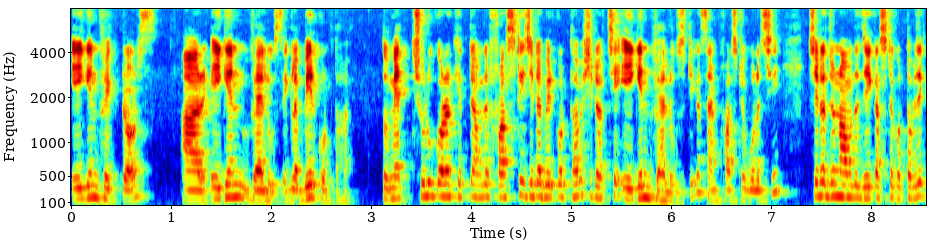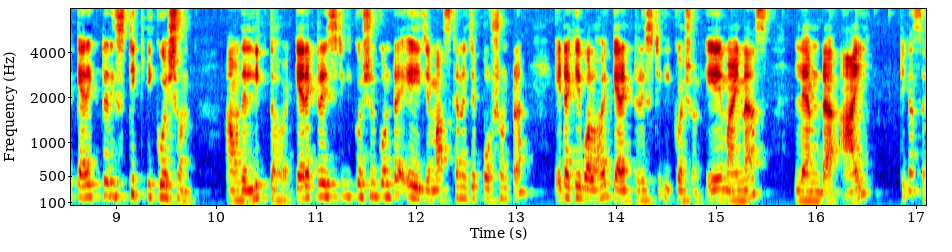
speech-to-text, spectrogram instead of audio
এইগেন ভেক্টরস আর এইগেন ভ্যালুস এগুলা বের করতে হয়। তো ম্যাথ শুরু করার ক্ষেত্রে আমাদের ফার্স্ট যেটা বের করতে হবে সেটা হচ্ছে এইগেন ভ্যালুস। ঠিক আছে? আমি ফার্স্ট বলেছি। সেটার জন্য আমাদের যে কাজটা করতে হবে যে ক্যারেক্টারিস্টিক ইকুয়েশন আমাদের লিখতে হবে। ক্যারেক্টারিস্টিক ইকুয়েশন কোনটা? এই যে মাঝখানে যে পোরশনটা এটাকে বলা হয় characteristic equation A minus lambda I ঠিক আছে?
